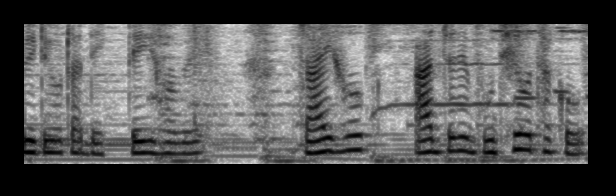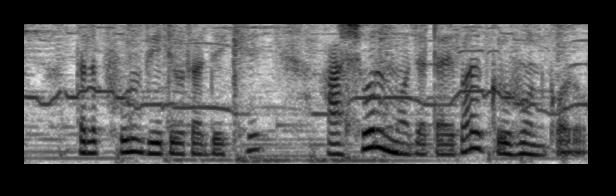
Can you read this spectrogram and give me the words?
ভিডিওটা দেখতেই হবে। যাই হোক আর যদি বুঝেও থাকো তাহলে ফুল ভিডিওটা দেখে আসল মজাটা এবার গ্রহণ করো।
